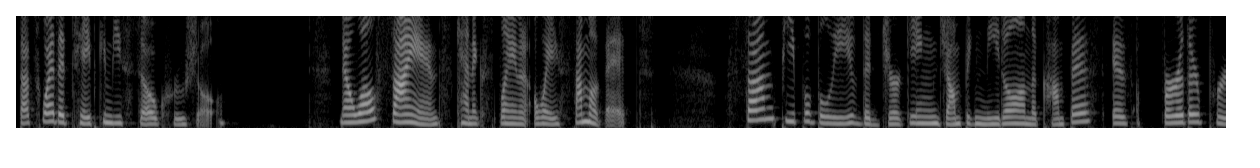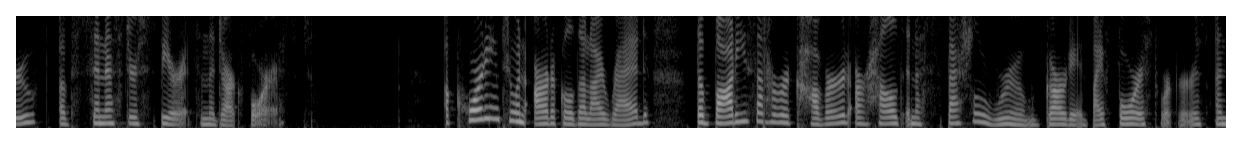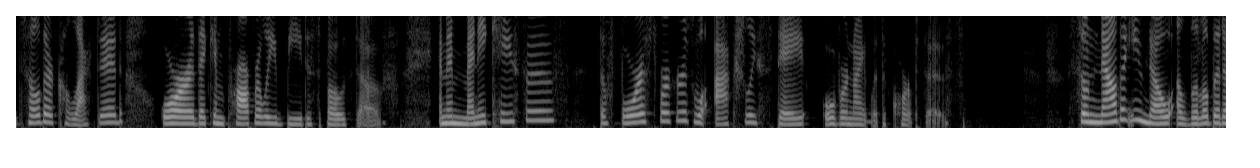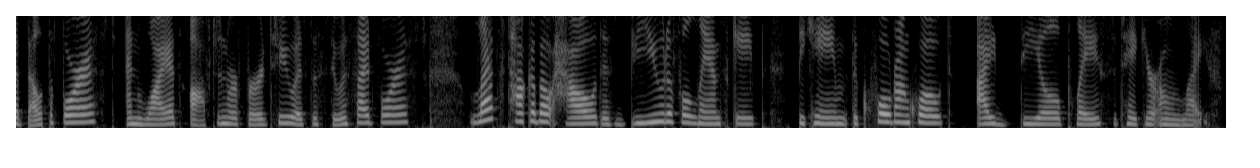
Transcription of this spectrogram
That's why the tape can be so crucial. Now, while science can explain away some of it, some people believe the jerking, jumping needle on the compass is further proof of sinister spirits in the dark forest. According to an article that I read, the bodies that are recovered are held in a special room guarded by forest workers until they're collected or they can properly be disposed of. And in many cases, the forest workers will actually stay overnight with the corpses. So, now that you know a little bit about the forest and why it's often referred to as the suicide forest, let's talk about how this beautiful landscape became the quote unquote ideal place to take your own life.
